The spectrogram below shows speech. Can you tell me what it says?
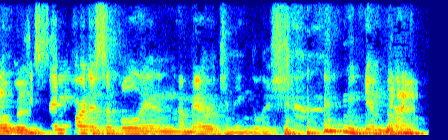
out as we say participle in American English. you know?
